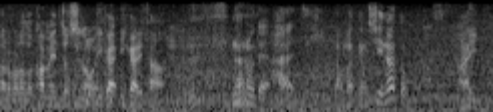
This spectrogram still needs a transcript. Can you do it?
パラパラと仮面女子のいかいかりさん。なので、はい、ぜひ頑張ってほしいなと思います。はい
